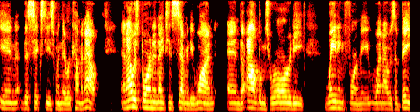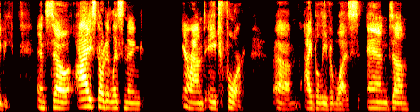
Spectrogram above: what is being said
in the '60s when they were coming out, and I was born in 1971, and the albums were already waiting for me when I was a baby, and so I started listening around age four um, I believe it was, and um,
